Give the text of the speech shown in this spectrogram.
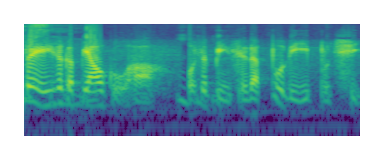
对于这个标股哈，我是秉持的不离不弃。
